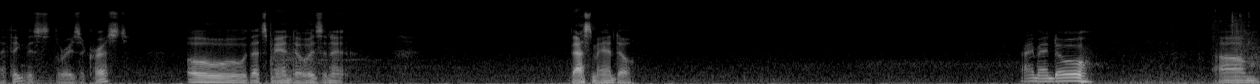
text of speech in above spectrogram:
I think this is the Razor Crest. Oh, that's Mando, isn't it? That's Mando. Hi, Mando. Um.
